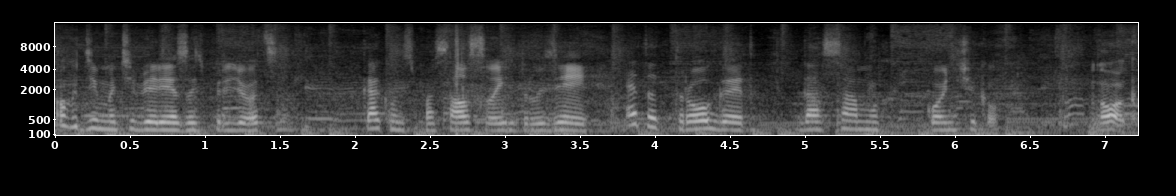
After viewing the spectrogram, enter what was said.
Ох, Дима, тебе резать придется. Как он спасал своих друзей. Это трогает до самых кончиков ног.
